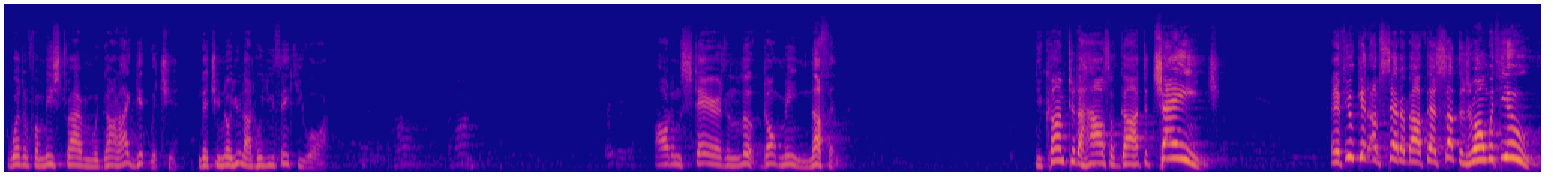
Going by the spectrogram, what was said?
if it wasn't for me striving with God, I'd get with you, let you know you're not who you think you are. All them stares and look don't mean nothing. You come to the house of God to change. And if you get upset about that, something's wrong with you.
